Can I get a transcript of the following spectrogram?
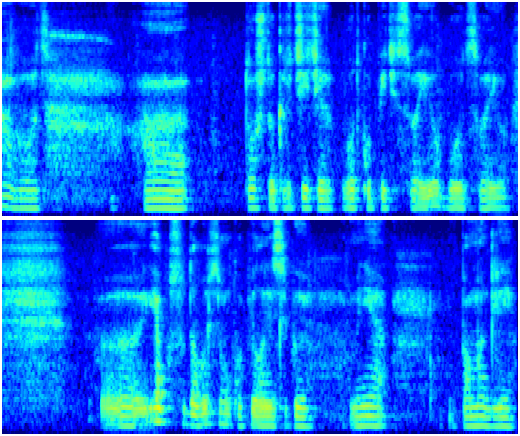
Вот. А то, что кричите, вот купите свое, будет свое. Э, я бы с удовольствием купила, если бы мне помогли.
